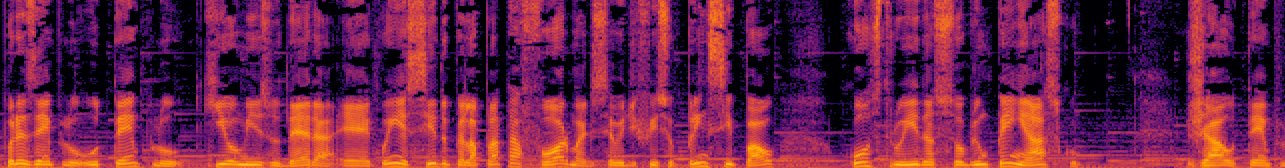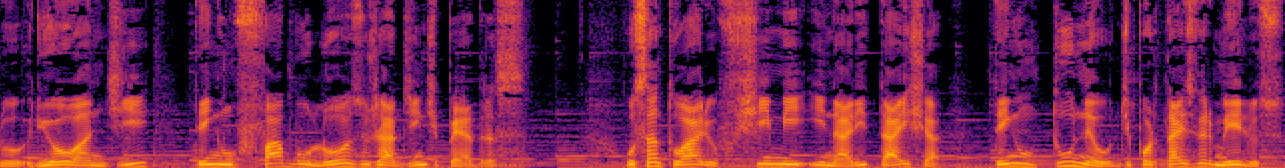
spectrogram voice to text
Por exemplo, o templo Kiyomizu-dera é conhecido pela plataforma de seu edifício principal, construída sobre um penhasco. Já o templo Ryoanji tem um fabuloso jardim de pedras. O santuário Fushimi Inari Taisha tem um túnel de portais vermelhos.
